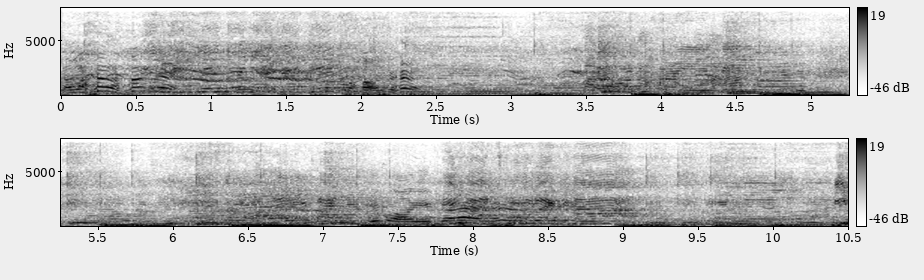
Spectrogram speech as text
ระวังระวังเลยบอกเลยเก็บออกเองก็พี่ได้ปานโชว์เลยค่ะพี่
